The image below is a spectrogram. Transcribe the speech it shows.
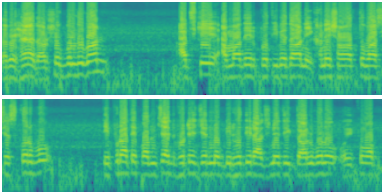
তবে হ্যাঁ দর্শক বন্ধুগণ, আজকে আমাদের প্রতিবেদন এখানে সমাপ্ত বা শেষ করব। ত্রিপুরাতে পঞ্চায়েত ভোটের জন্য বিরোধী রাজনৈতিক দলগুলো ঐক্যবদ্ধ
